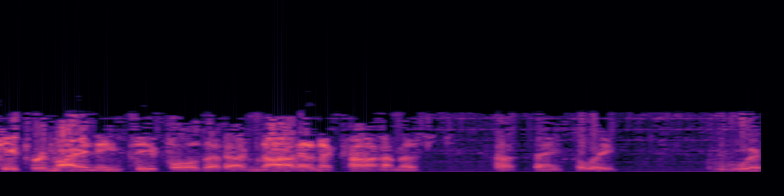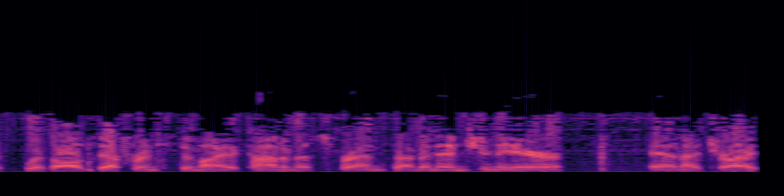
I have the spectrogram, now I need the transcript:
keep reminding people that I'm not an economist, uh, thankfully. With with all deference to my economist friends, I'm an engineer, and I try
